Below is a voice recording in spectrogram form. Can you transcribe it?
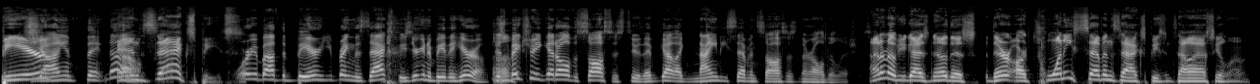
beer, giant thing, no, and Zaxby's. Worry about the beer. You bring the Zaxby's, you're going to be the hero. Just uh, make sure you get all the sauces too. They've got like 97 sauces, and they're all delicious. I don't know if you guys know this. There are 27 Zaxby's in Tallahassee alone.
